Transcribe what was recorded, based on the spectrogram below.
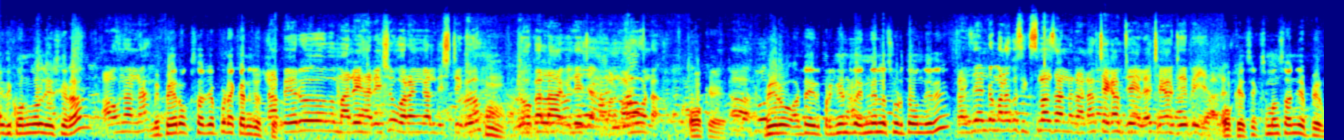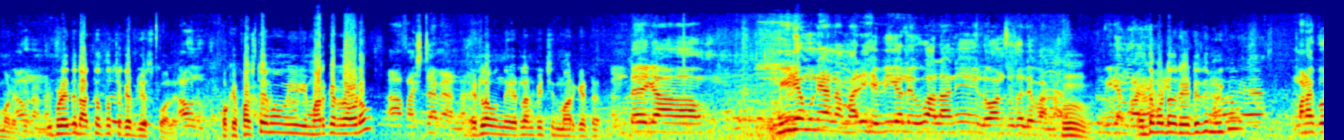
ఇది- కొనుగోలు చేసిరా అవునన్న. మీ పేరు ఒకసారి చెప్పండి ఎక్కడి నుంచి నా వచ్చారు? పేరు Marri Harish Warangal district local village అన్న మన మనగొండ ఓకే. మీరు అంటే ఇది ప్రెగ్నెంట్ ఎన్ని నెలల సుడితో ఉంది ఇది? ప్రెసిడెంట్ మనకు సిక్స్ మంత్స్ అన్నారు అన్న చెకప్ చేయలే చెకప్ చేపియాలి ఓకే సిక్స్ మంత్స్ అని చెప్పారు మనకి. ఇప్పుడైతే డాక్టర్తో చెకప్ చేసుకోవాలి. అవును. ఓకే ఫస్ట్ టైం ఈ మార్కెట్ రావడం? ఫస్ట్ టైమే అన్న. ఎట్లా ఉంది? ఎట్లా అనిపించింది మార్కెట్ అంటే ఇక మీడియం ఉన్నాయి అన్న మరీ హెవీగా లేవు అలానే లో అని చూద్దా లేవు అన్న మీడియం ఎంత పడ్డది రేట్ ఇది మీకు? మనకు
